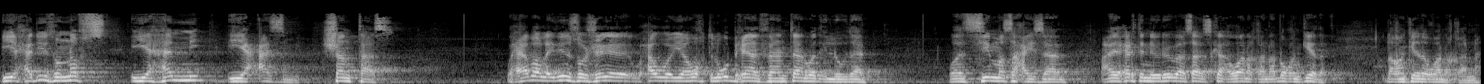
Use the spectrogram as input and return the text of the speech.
iyo xadiiu nafs iyo hami iyo casmi shantaas waxyaabaa laydiin soo sheegay waxaa weeyaan wakhti lagu bixi inaad fahantaan waad ilowdaan waad sii masaxaysaan. Maxaa xerta nairobi saa iska waa naqaanaa dhaqankeeda. Dhaqankeeda waa naqaanaa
